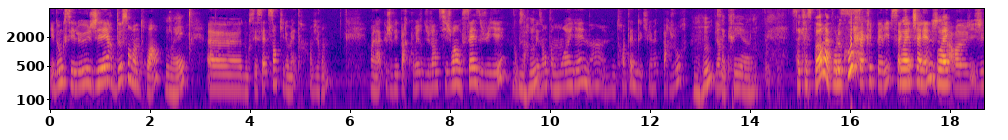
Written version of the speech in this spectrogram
Et donc c'est le GR 223, ouais. euh, donc c'est 700 km environ. Voilà, que je vais parcourir du 26 juin au 16 juillet. Donc ça Mhm. représente en moyenne hein, une trentaine de kilomètres par jour. Mhm. Bien. Sacré, euh, sacré sport, là, pour le coup. Sacré périple, sacré Ouais. challenge. Ouais. Euh, j'ai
